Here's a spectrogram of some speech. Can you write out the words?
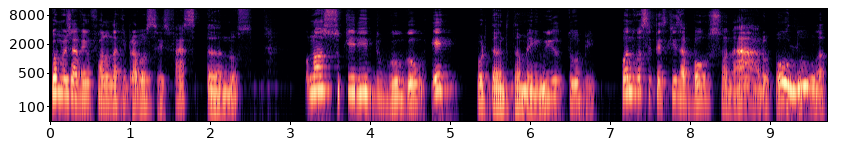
Como eu já venho falando aqui para vocês faz anos, o nosso querido Google e, portanto, também o YouTube, quando você pesquisa Bolsonaro ou Lula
